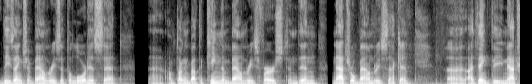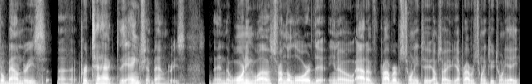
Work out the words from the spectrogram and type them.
these ancient boundaries that the Lord has set. Uh, I'm talking about the kingdom boundaries first and then natural boundaries second. Uh, I think the natural boundaries uh, protect the ancient boundaries. And the warning was from the Lord that, you know, out of Proverbs 22, I'm sorry, yeah, Proverbs 22, 28,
